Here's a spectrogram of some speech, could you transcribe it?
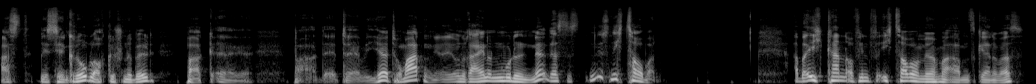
hast bisschen Knoblauch geschnibbelt, paar, äh, paar äh, hier, Tomaten äh, und rein und Nudeln, ne? Das ist, ist nicht zaubern. Aber ich kann auf jeden Fall, ich zauber mir manchmal abends gerne was.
